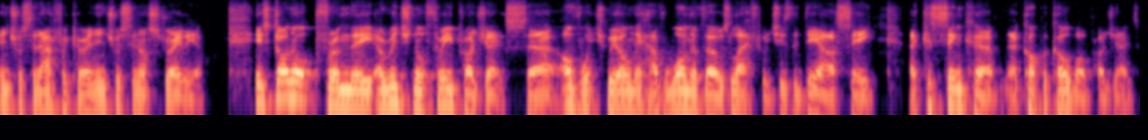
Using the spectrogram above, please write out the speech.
interest in Africa, and interest in Australia. It's gone up from the original three projects, uh, of which we only have one of those left, which is the DRC uh, Kisinka uh, copper cobalt project.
